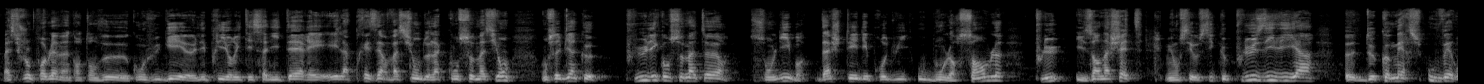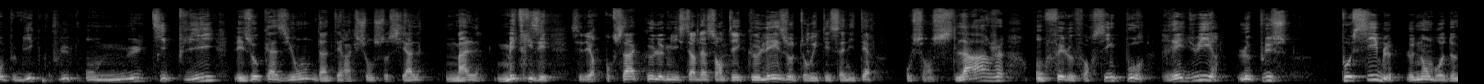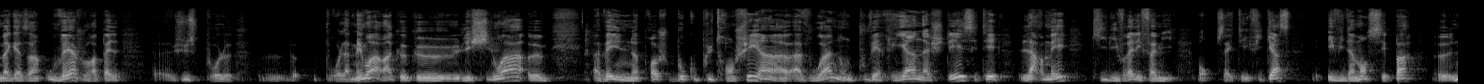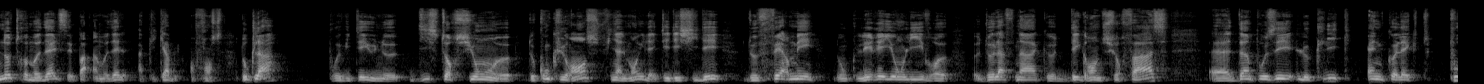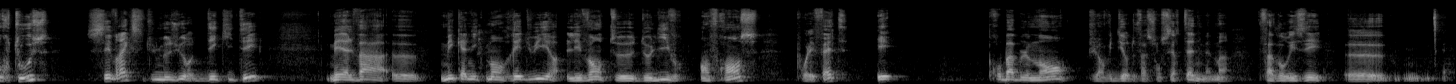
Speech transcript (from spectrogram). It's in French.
Bah, c'est toujours le problème hein, quand on veut conjuguer les priorités sanitaires et la préservation de la consommation. On sait bien que plus les consommateurs sont libres d'acheter des produits où bon leur semble, plus ils en achètent. Mais on sait aussi que plus il y a euh, de commerce ouvert au public, plus on multiplie les occasions d'interaction sociale mal maîtrisées. C'est d'ailleurs pour ça que le ministère de la Santé, que les autorités sanitaires au sens large ont fait le forcing pour réduire le plus possible le nombre de magasins ouverts. Je vous rappelle, euh, juste pour le, euh, pour la mémoire, hein, que, les Chinois euh, avaient une approche beaucoup plus tranchée. Hein, à Wuhan, on ne pouvait rien acheter, c'était l'armée qui livrait les familles. Bon, ça a été efficace. Évidemment, c'est pas euh, notre modèle, c'est pas un modèle applicable en France. Donc là, pour éviter une distorsion euh, de concurrence, finalement, il a été décidé de fermer donc les rayons livres de la Fnac, des grandes surfaces, d'imposer le click and collect pour tous. C'est vrai que c'est une mesure d'équité, mais elle va euh, mécaniquement réduire les ventes de livres en France pour les fêtes et probablement, j'ai envie de dire de façon certaine même, hein, favoriser euh,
